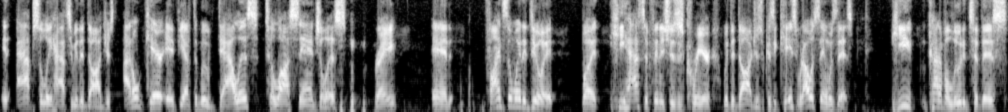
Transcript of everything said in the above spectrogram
it absolutely has to be the Dodgers. I don't care if you have to move Dallas to Los Angeles, right? And find some way to do it but he has to finish his career with the Dodgers because in case what I was saying was this. He kind of alluded to this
